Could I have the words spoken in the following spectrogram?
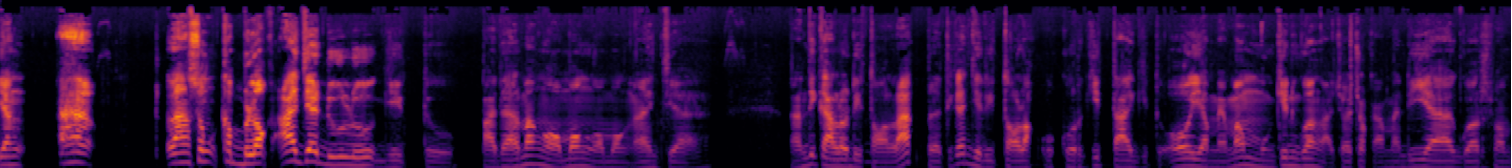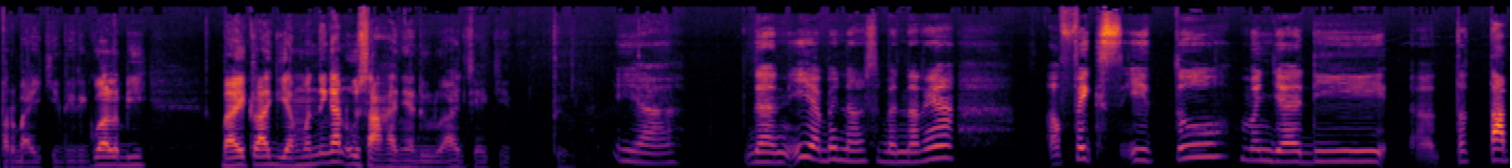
yang ah, langsung keblok aja dulu gitu. Padahal mah ngomong-ngomong aja. Nanti kalau ditolak berarti kan jadi tolak ukur kita gitu. Oh ya memang mungkin gua nggak cocok sama dia. Gua harus memperbaiki diri gua lebih baik lagi. Yang penting kan usahanya dulu aja gitu. Iya, dan iya benar. Sebenarnya eh, fix itu menjadi eh, tetap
